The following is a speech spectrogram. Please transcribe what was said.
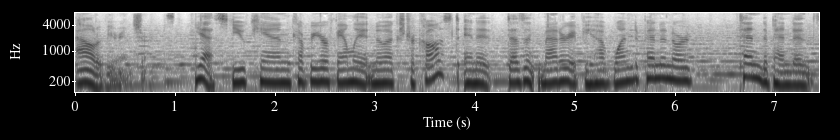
out of your insurance. Yes, you can cover your family at no extra cost, and it doesn't matter if you have one dependent or 10 dependents.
